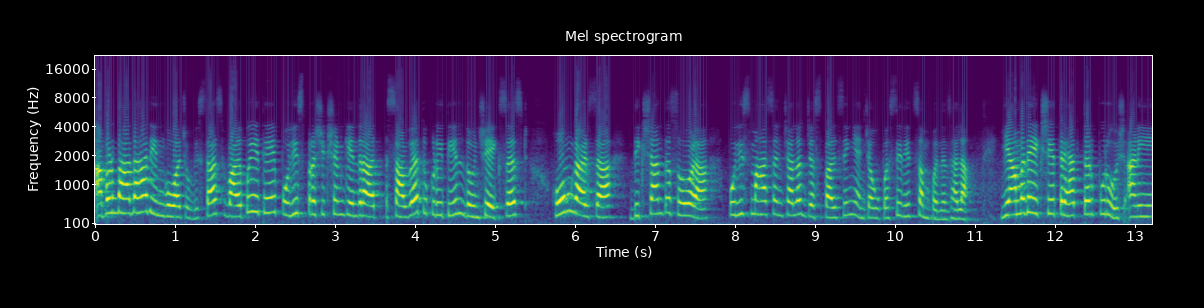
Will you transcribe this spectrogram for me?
आपण पाहत आहात इन गोवा चोवीस तास. वाळपई येथे पोलीस प्रशिक्षण केंद्रात सहाव्या तुकडीतील दोनशे एकसष्ट होमगार्डचा दीक्षांत सोहळा पोलीस महासंचालक जसपाल सिंग यांच्या उपस्थितीत संपन्न झाला. यामध्ये एकशे त्र्याहत्तर पुरुष आणि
